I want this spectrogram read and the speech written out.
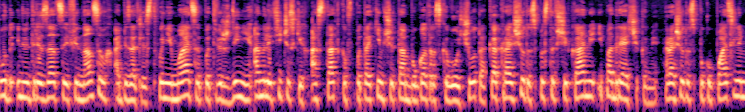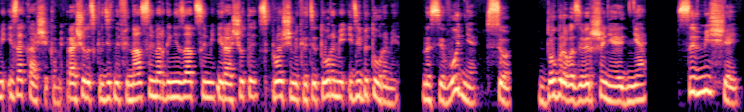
Под инвентаризацией финансовых обязательств понимается подтверждение аналитических остатков по таким счетам бухгалтерского учета, как расчеты с поставщиками и подрядчиками, расчеты с покупателями и заказчиками, расчеты с кредитно-финансовыми организациями и расчеты с прочими кредиторами и дебиторами. На сегодня все. Доброго завершения дня. Совмещай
